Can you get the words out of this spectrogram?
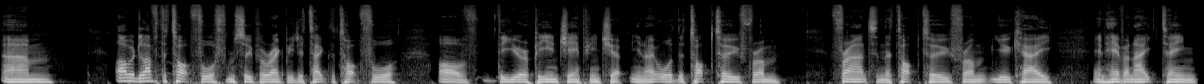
Um, I would love the top four from Super Rugby to take the top four of the European Championship, you know, or the top two from France and the top two from UK and have an eight team.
